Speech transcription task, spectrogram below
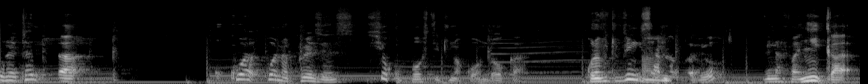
unahitaji uh, kuwa, kuwa na presence sio kuposti tu na kuondoka kuna vitu vingi sana Mm. ambavyo vinafanyika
